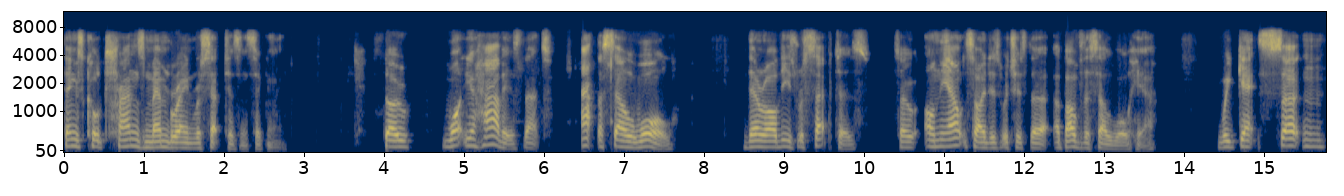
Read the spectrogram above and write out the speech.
things called transmembrane receptors and signaling. So what you have is that at the cell wall, there are these receptors. So on the outside is, which is the above the cell wall here, we get certain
